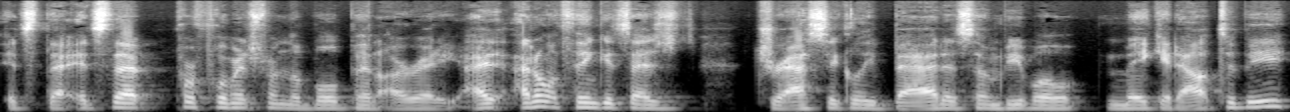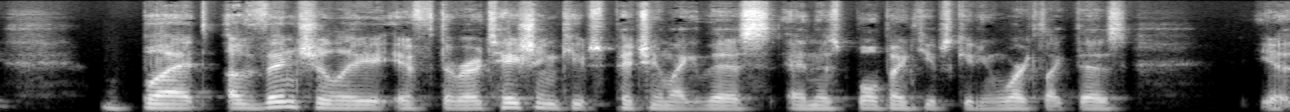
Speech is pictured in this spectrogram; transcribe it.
it's that it's that performance from the bullpen already. I, I don't think it's as drastically bad as some people make it out to be. But eventually, if the rotation keeps pitching like this and this bullpen keeps getting worked like this, yeah,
